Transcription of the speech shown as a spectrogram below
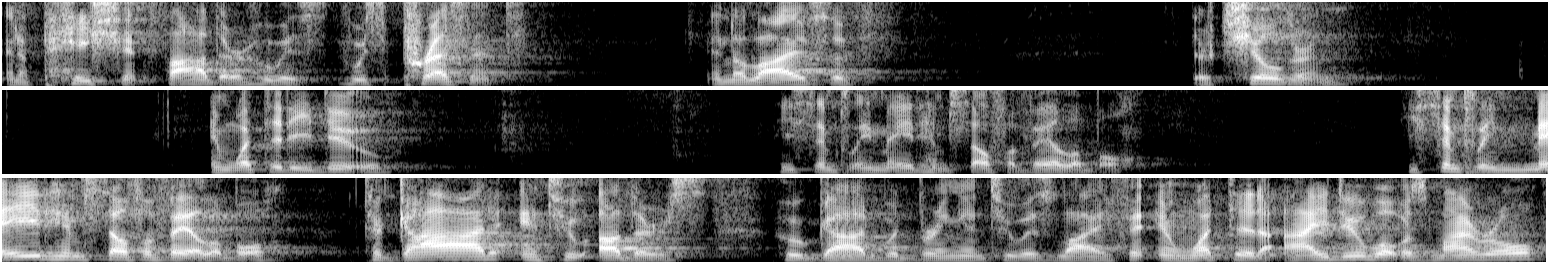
and a patient father who is, who is present in the lives of their children. And what did he do? He simply made himself available. He simply made himself available to God and to others who God would bring into his life. And what did I do? What was my role?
